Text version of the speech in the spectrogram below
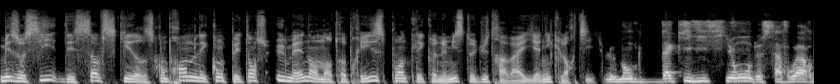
mais aussi des soft skills, comprendre les compétences humaines en entreprise, pointe l'économiste du travail Yannick Lorty. Le manque d'acquisition de savoir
